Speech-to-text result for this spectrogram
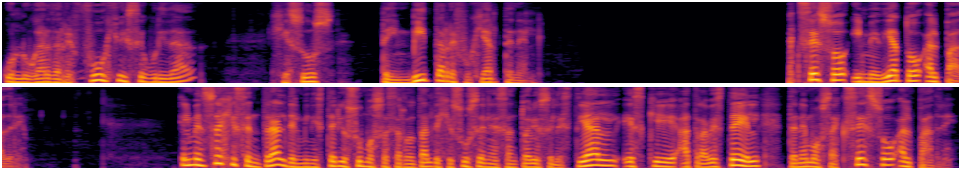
un lugar de refugio y seguridad? Jesús te invita a refugiarte en Él. Acceso inmediato al Padre. El mensaje central del ministerio sumo sacerdotal de Jesús en el santuario celestial es que a través de él tenemos acceso al Padre.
